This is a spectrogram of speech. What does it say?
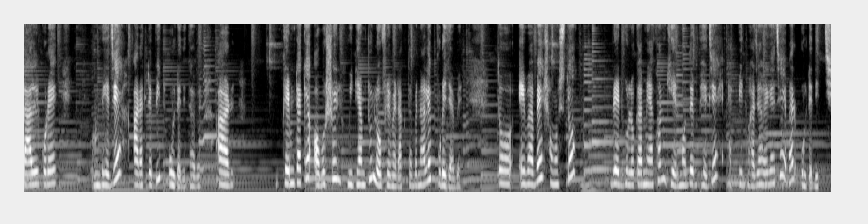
লাল করে ভেজে আর একটা পিঠ উল্টে দিতে হবে। আর ফ্লেমটাকে অবশ্যই মিডিয়াম টু লো ফ্লেমে রাখতে হবে, নাহলে পুড়ে যাবে। তো এইভাবে সমস্ত ব্রেডগুলোকে আমি এখন ঘিয়ের মধ্যে ভেজে এক পিঠ ভাজা হয়ে গেছে, এবার উল্টে দিচ্ছি।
